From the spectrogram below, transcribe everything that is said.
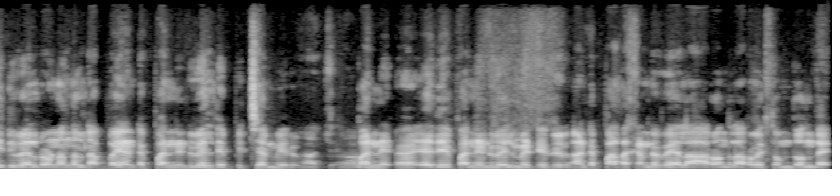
ఐదు వేల రెండు వందల డెబ్బై అంటే పన్నెండు వేలు తెప్పించారు మీరు. పన్నెండు వేలు మెటీరియల్. అంటే పదకొండు వేల ఆరు వందల అరవై తొమ్మిది ఉంది.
